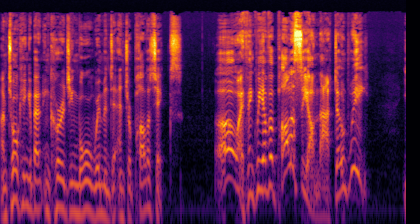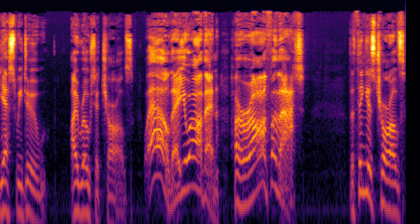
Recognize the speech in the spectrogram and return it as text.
I'm talking about encouraging more women to enter politics. Oh, I think we have a policy on that, don't we? Yes, we do. I wrote it, Charles. Well, there you are then. Hurrah for that. The thing is, Charles,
